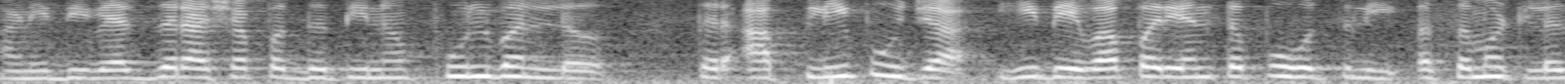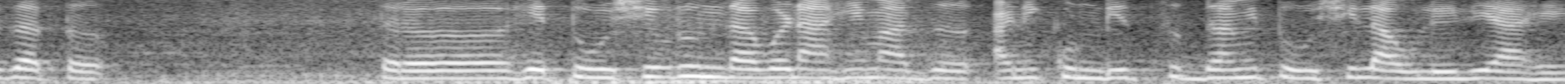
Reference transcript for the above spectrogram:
आणि दिव्यात जर अशा पद्धतीनं फूल बनलं तर आपली पूजा ही देवापर्यंत पोहोचली असं म्हटलं जातं. तर हे तुळशी वृंदावन आहे माझं आणि कुंडीतसुद्धा मी तुळशी लावलेली आहे.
